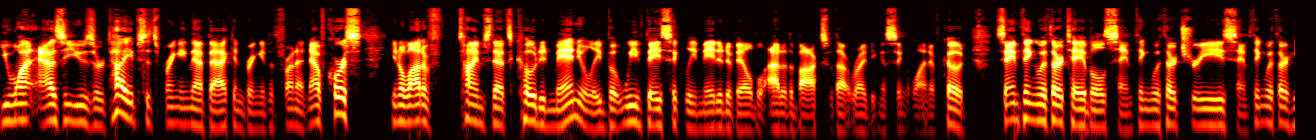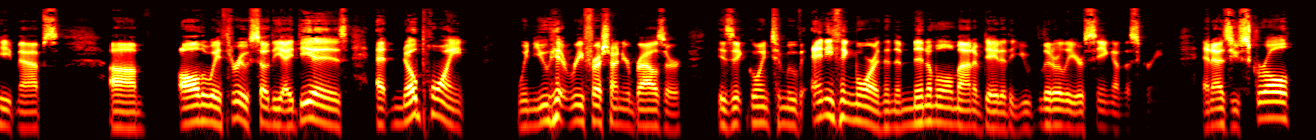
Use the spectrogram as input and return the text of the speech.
You want as a user types, it's bringing that back and bringing it to the front end. Now, of course, you know a lot of times that's coded manually, but we've basically made it available out of the box without writing a single line of code. Same thing with our tables, same thing with our trees, same thing with our heat maps, um, all the way through. So the idea is at no point when you hit refresh on your browser is it going to move anything more than the minimal amount of data that you literally are seeing on the screen? And as you scroll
